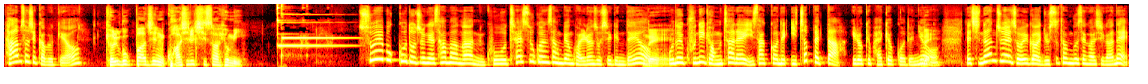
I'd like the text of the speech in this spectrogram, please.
다음 소식 가볼게요. 결국 빠진 과실치사 혐의. 수해 복구 도중에 사망한 고 최수근 상병 관련 소식인데요. 네. 오늘 군이 경찰에 이 사건을 이첩했다 이렇게 밝혔거든요. 네. 근데 지난주에 저희가 뉴스 탐구 생활 시간에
